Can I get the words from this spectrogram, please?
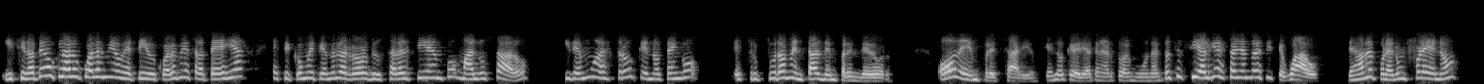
Y si no tengo claro cuál es mi objetivo y cuál es mi estrategia, estoy cometiendo el error de usar el tiempo mal usado y demuestro que no tengo estructura mental de emprendedor o de empresario, que es lo que debería tener todo el mundo. Entonces, si alguien está yendo a decirte, wow, déjame poner un freno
